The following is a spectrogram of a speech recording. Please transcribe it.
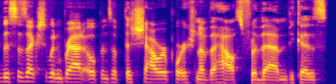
this is actually when Brad opens up the shower portion of the house for them because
